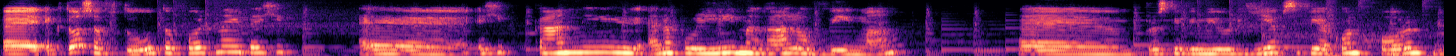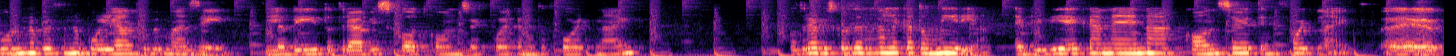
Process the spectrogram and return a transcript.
ε, εκτός αυτού, το Fortnite έχει, ε, έχει κάνει ένα πολύ μεγάλο βήμα ε, προς τη δημιουργία ψηφιακών χώρων που μπορούν να βρεθούν πολλοί άνθρωποι μαζί. Δηλαδή το Travis Scott concert που έκανε το Fortnite, ο Travis Scott έβγαλε εκατομμύρια επειδή έκανε ένα concert in Fortnite. Ε,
